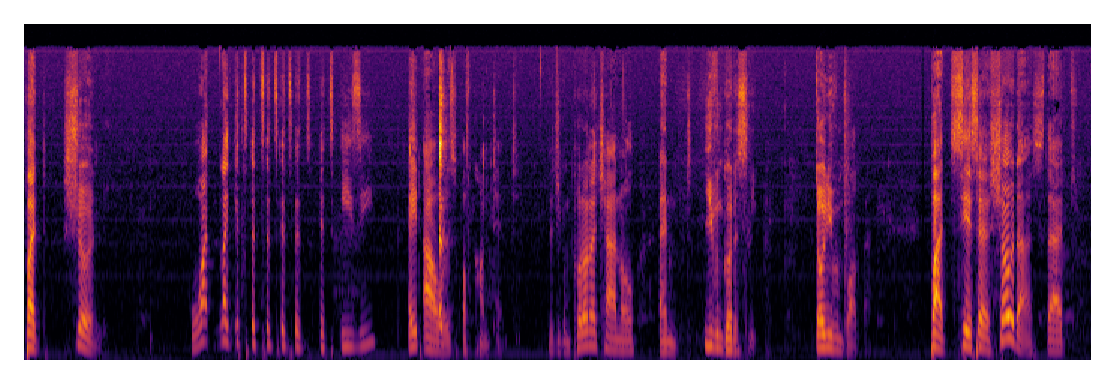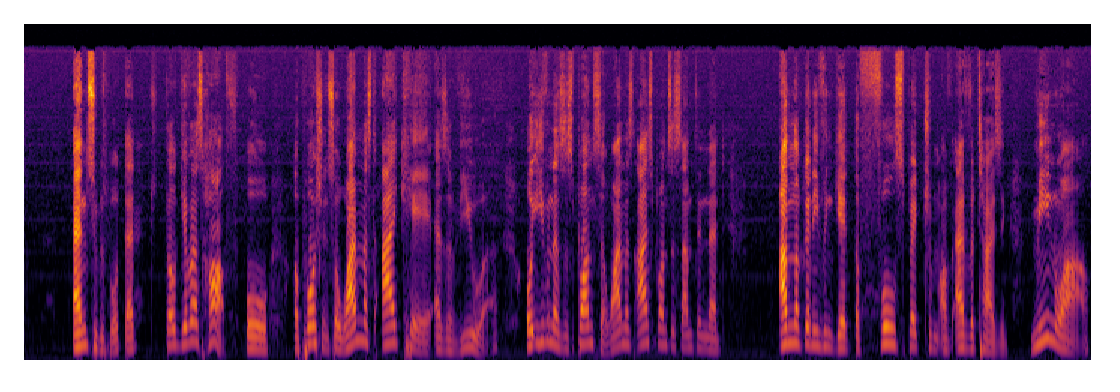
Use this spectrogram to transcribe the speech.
But surely, what like it's it's it's it's it's, it's easy, eight hours of content that you can put on a channel and even go to sleep. Don't even bother. But CSA showed us that, and Supersport that they'll give us half or a portion. So why must I care as a viewer or even as a sponsor? Why must I sponsor something that I'm not going to even get the full spectrum of advertising. Meanwhile,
